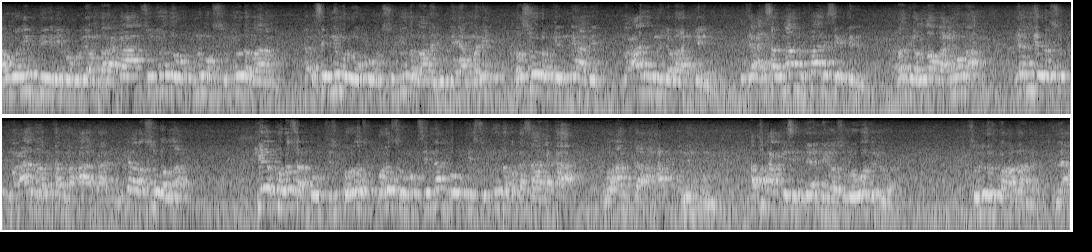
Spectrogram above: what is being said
أول الدين بقول يا مركا سجود نو سجود بان سن ملوك سجود بان يقول يا مري. رسولك كنها معاذ بن جبل كلمه يعني سلمان الفارسي كن رضي الله عنهما. يلي رسول معاذ وابتم معاك يا رسول الله كيف قرص قرص قرص مكسنا بوتي السجود بكسانك وأنت أحق منهم. أتحق ستين لرسول وادعوا سجود بهبانا لا.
